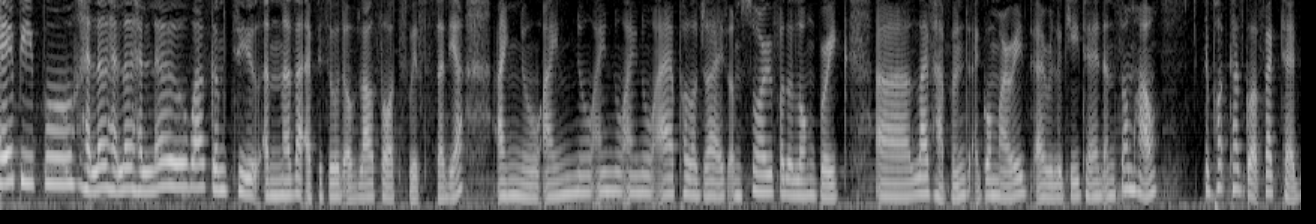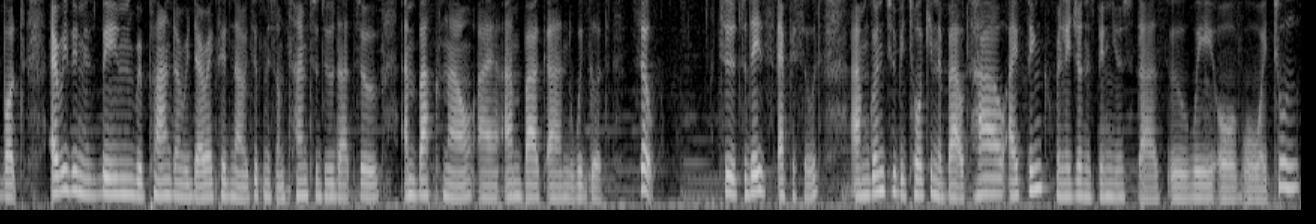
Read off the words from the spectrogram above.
Hey people, hello, hello, hello. Welcome to another episode of Loud Thoughts with Sadia. I know, I know, I know, I know. I apologize. I'm sorry for the long break. Uh, life happened. I got married, I relocated, and somehow the podcast got affected, but everything is being replanned and redirected now. It took me some time to do that. So I'm back now. I am back and we're good. So, to today's episode, I'm going to be talking about how I think religion is being used as a way of or a tool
